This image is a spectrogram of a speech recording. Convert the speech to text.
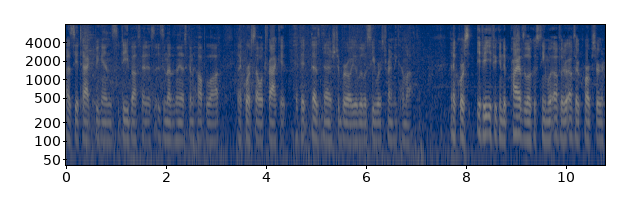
as the attack begins to debuff it is, is another thing that's going to help a lot. And of course, that will track it. If it does manage to burrow, you'll be able to see where it's trying to come up. And of course, if you, if you can deprive the locust team of their of their corpser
